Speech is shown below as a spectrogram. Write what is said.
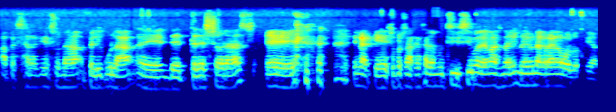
a pesar de que es una película eh, de tres horas en la que su personaje sale muchísimo y además no hay, una gran evolución.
